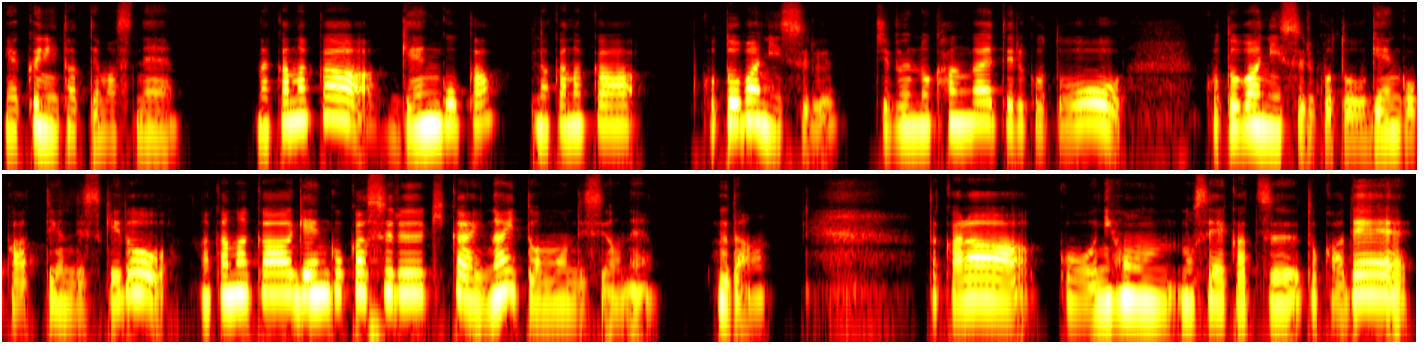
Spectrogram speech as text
役に立ってますね。なかなか言語化なかなか言葉にする。自分の考えてることを言葉にすることを言語化って言うんですけど、なかなか言語化する機会ないと思うんですよね。普段。だから、こう、日本の生活とかで、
